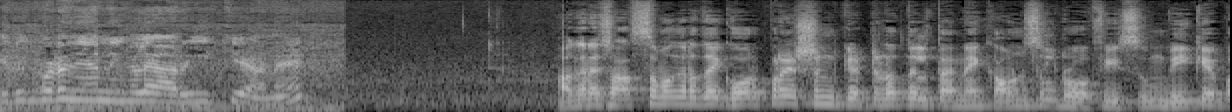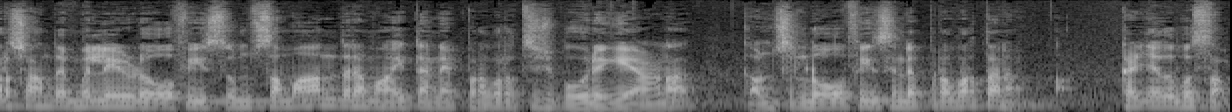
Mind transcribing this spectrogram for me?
ഇതും കൂടെ ഞാൻ നിങ്ങളെ അറിയിക്കുകയാണേ. അങ്ങനെ ശാസ്ത്രമംഗലത്തെ കോർപ്പറേഷൻ കെട്ടിടത്തിൽ തന്നെ കൗൺസിലർ ഓഫീസും V K Prashanth M L എയുടെ ഓഫീസും സമാന്തരമായി തന്നെ പ്രവർത്തിച്ചു പോരുകയാണ് കൗൺസിലറുടെ ഓഫീസിന്റെ പ്രവർത്തനം കഴിഞ്ഞ ദിവസം.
